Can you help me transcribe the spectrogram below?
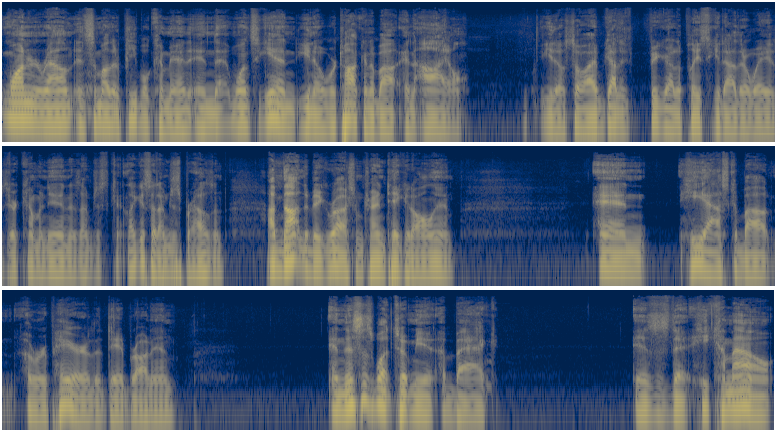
wandering around, and some other people come in, and that once again, you know, we're talking about an aisle you know, so I've got to figure out a place to get out of their way as they're coming in. As I'm just, like I said, I'm just browsing. I'm not in a big rush. I'm trying to take it all in. And he asked about a repair that they had brought in. And this is what took me aback is, is that he come out,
